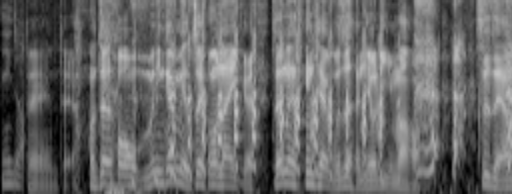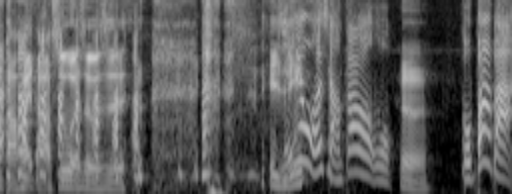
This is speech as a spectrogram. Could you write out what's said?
那种。对对，我这我们应该没有最后那一个，真的听起来不是很有礼貌，是怎样打牌打输了是不是？没有，我想到我嗯我爸爸，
